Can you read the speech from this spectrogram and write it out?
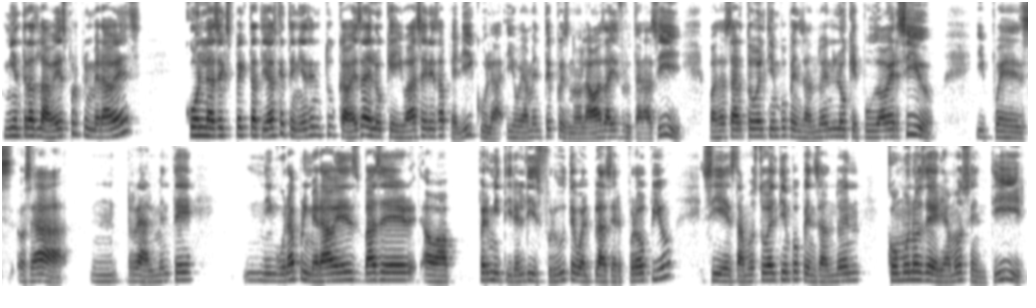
mientras la ves por primera vez con las expectativas que tenías en tu cabeza de lo que iba a ser esa película. Y obviamente pues no la vas a disfrutar así, vas a estar todo el tiempo pensando en lo que pudo haber sido. Y pues o sea, realmente ninguna primera vez va a ser o va a permitir el disfrute o el placer propio si estamos todo el tiempo pensando en cómo nos deberíamos sentir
